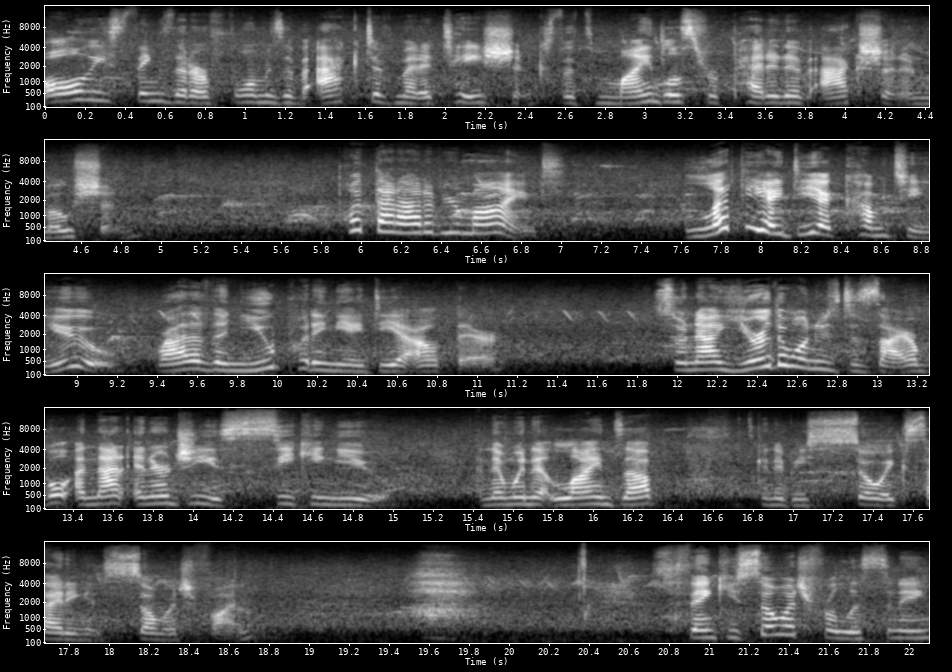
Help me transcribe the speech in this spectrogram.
all these things that are forms of active meditation because it's mindless, repetitive action and motion. Put that out of your mind. Let the idea come to you rather than you putting the idea out there. So now you're the one who's desirable and that energy is seeking you. And then when it lines up, it's gonna be so exciting and so much fun. Thank you so much for listening.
